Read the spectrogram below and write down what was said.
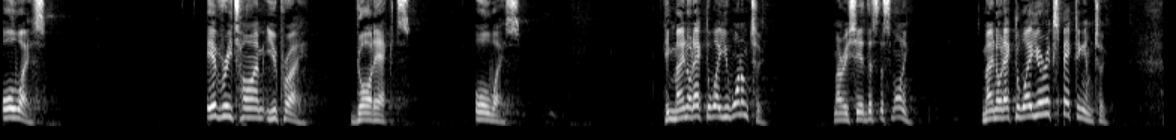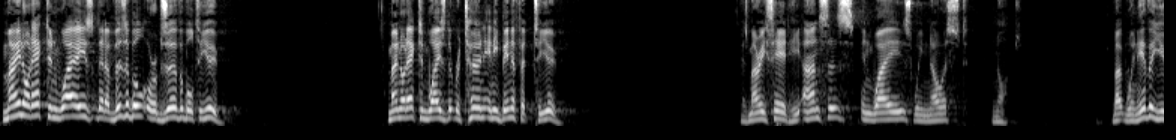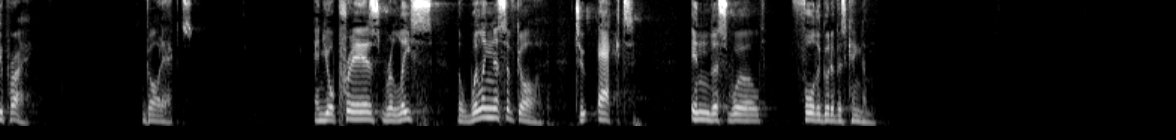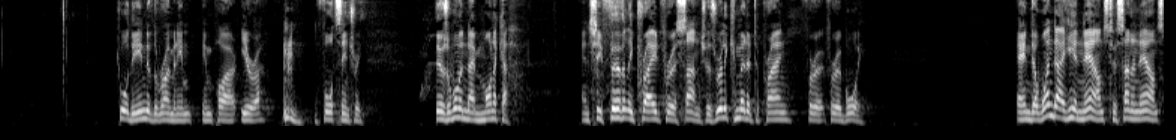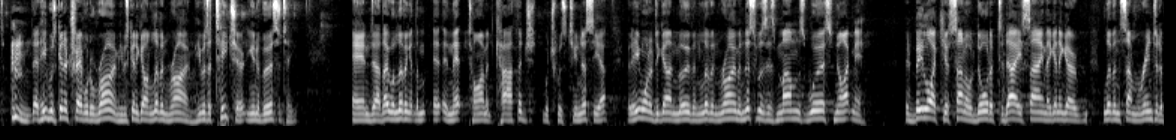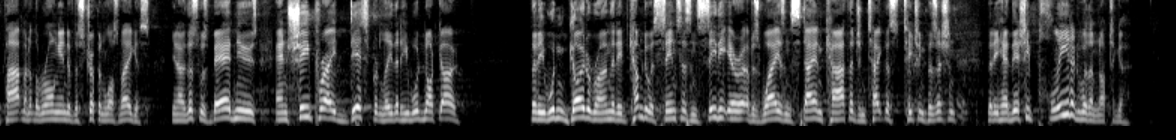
Always. Every time you pray, God acts. Always. He may not act the way you want him to. Murray shared this this morning. May not act the way you're expecting him to. May not act in ways that are visible or observable to you. May not act in ways that return any benefit to you. As Murray said, he answers in ways we knowest not. But whenever you pray, God acts. And your prayers release the willingness of God to act in this world for the good of his kingdom. Toward the end of the Roman Empire era, the fourth century, there was a woman named Monica, and she fervently prayed for her son. She was really committed to praying for her, for her boy. And uh, one day he announced, her son announced, that he was going to travel to Rome. He was going to go and live in Rome. He was a teacher at university. And uh, they were living at the, in that time at Carthage, which was Tunisia. But he wanted to go and move and live in Rome. And this was his mum's worst nightmare. It'd be like your son or daughter today saying they're going to go live in some rented apartment at the wrong end of the strip in Las Vegas. You know, this was bad news. And she prayed desperately that he would not go that he wouldn't go to Rome, that he'd come to his senses and see the error of his ways and stay in Carthage and take this teaching position that he had there. She pleaded with him not to go.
